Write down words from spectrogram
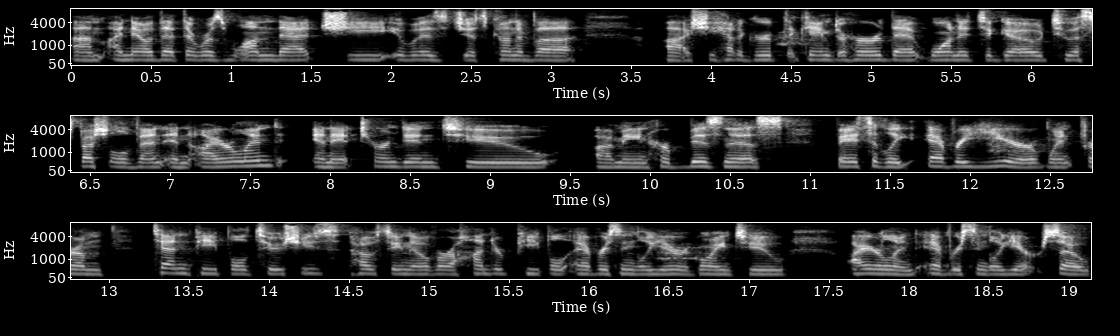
Um, I know that there was one that she, it was just kind of a, uh, she had a group that came to her that wanted to go to a special event in Ireland, and it turned into, I mean, her business basically every year went from 10 people to she's hosting over 100 people every single year going to Ireland every single year. So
